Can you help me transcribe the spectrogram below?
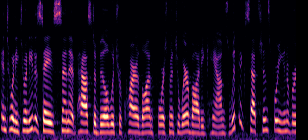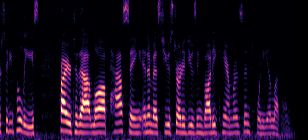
In 2020, the state Senate passed a bill which required law enforcement to wear body cams with exceptions for university police. Prior to that law passing, NMSU started using body cameras in 2011.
